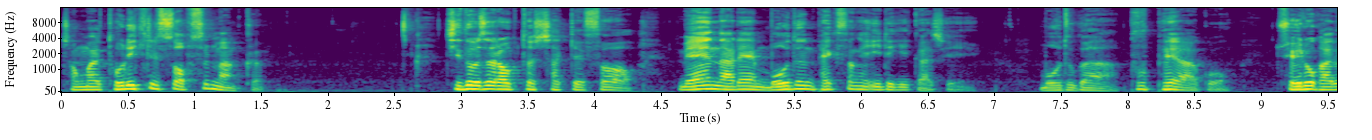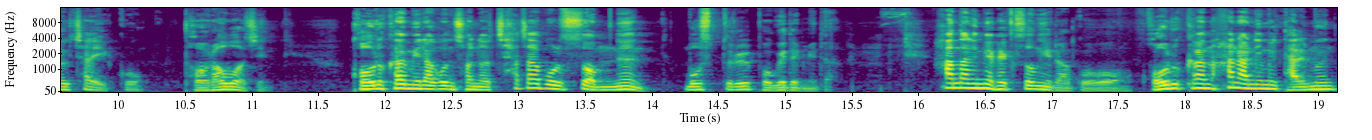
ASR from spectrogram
정말 돌이킬 수 없을 만큼 지도자로부터 시작해서 맨 아래 모든 백성에 이르기까지 모두가 부패하고 죄로 가득 차 있고 더러워진 거룩함이라고는 전혀 찾아볼 수 없는 모습들을 보게 됩니다. 하나님의 백성이라고 거룩한 하나님을 닮은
